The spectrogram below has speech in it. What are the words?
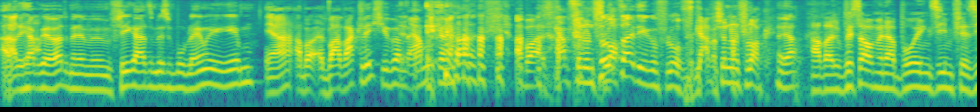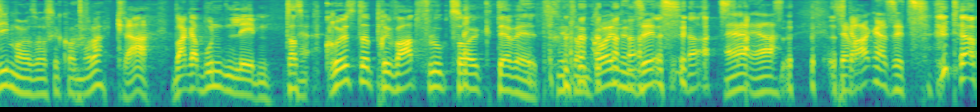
Also Hat- ich habe gehört, mit dem, mit dem Flieger hat es ein bisschen Probleme gegeben. Ja, aber er war wackelig über dem Ärmelkanal. aber es gab schon einen So Flock. seid ihr geflogen. Es gab schon einen Flock. Ja. Aber du bist auch mit einer Boeing 747 oder sowas gekommen, oder? Klar, Vagabundenleben. Das größte Privatflugzeug der Welt. Mit so einem goldenen Sitz. Ja. ja. ja. Der Wagner-Sitz. Der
